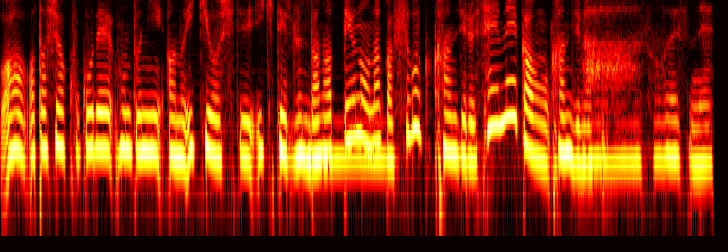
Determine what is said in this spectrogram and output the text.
あ私はここで本当にあの息をして生きてるんだなっていうのをなんかすごく感じる生命感を感じますね。ああそうですね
